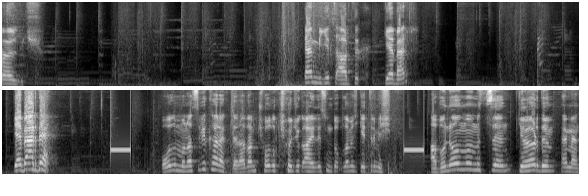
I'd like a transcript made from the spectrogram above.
öldük. Sen bir git artık. Geber. Geberdi. Oğlum bu nasıl bir karakter? Adam çoluk çocuk ailesini toplamış getirmiş. Abone olmamışsın. Gördüm. Hemen.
